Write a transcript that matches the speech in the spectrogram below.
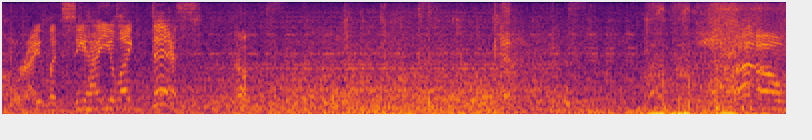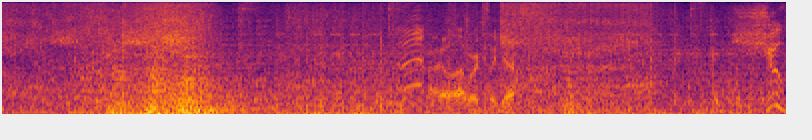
All right, let's see how you like this. Uh-oh. That works, I guess. Shoot!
